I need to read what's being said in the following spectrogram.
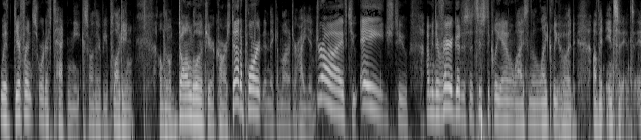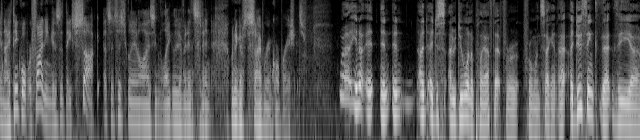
with different sort of techniques, whether it be plugging a little dongle into your car's data port and they can monitor how you drive, to age, to I mean they're very good at statistically analyzing the likelihood of an incident. And I think what we're finding is that they suck at statistically analyzing the likelihood of an incident when it comes to cyber and corporations. Well, you know, it, and and I, I, just I do want to play off that for for one second. I, I do think that the uh,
